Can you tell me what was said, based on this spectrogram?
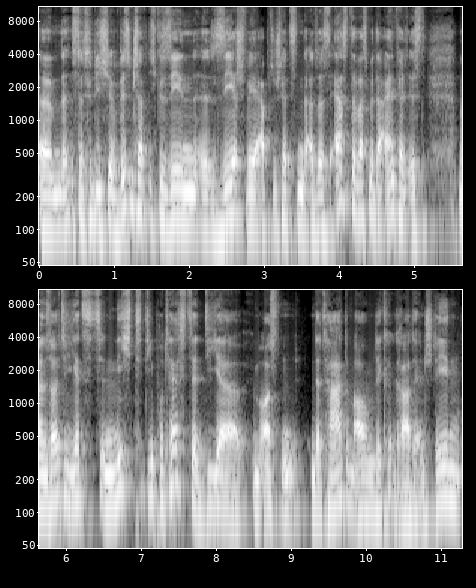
Ähm, das ist natürlich wissenschaftlich gesehen äh, sehr schwer abzuschätzen. Also das Erste, was mir da einfällt, ist, man sollte jetzt nicht die Proteste, die ja im Osten in der Tat im Augenblick gerade entstehen,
